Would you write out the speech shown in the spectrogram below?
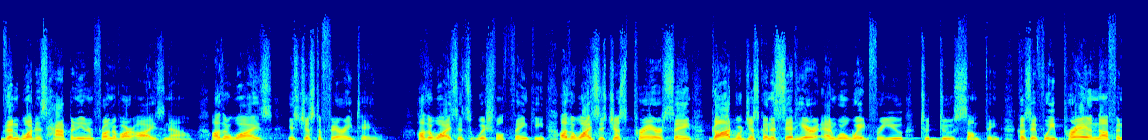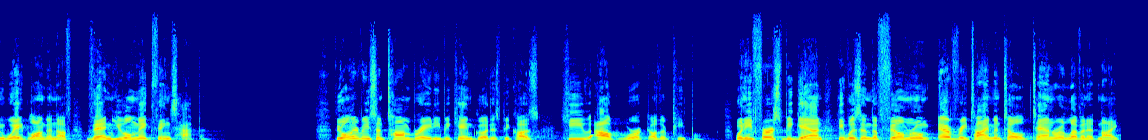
than what is happening in front of our eyes now. Otherwise, it's just a fairy tale. Otherwise, it's wishful thinking. Otherwise, it's just prayer saying, God, we're just going to sit here and we'll wait for you to do something. Because if we pray enough and wait long enough, then you'll make things happen. The only reason Tom Brady became good is because he outworked other people. When he first began, he was in the film room every time until 10 or 11 at night.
